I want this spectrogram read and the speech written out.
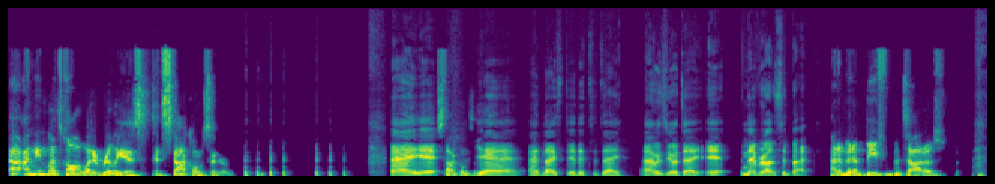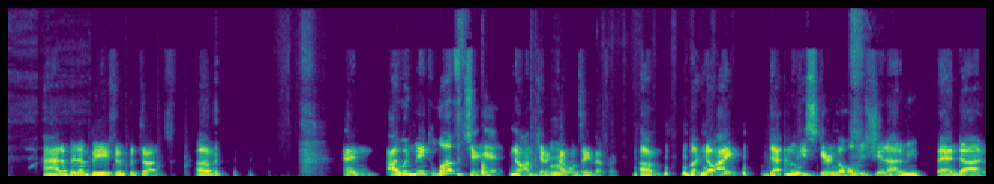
Uh, I mean, let's call it what it really is. It's Stockholm syndrome. Hey, it. Stockholm. Yeah, had nice dinner today. How was your day? It never answered back. Had a bit of beef and potatoes. had a bit of beef and potatoes. Um, and I would make love to it. No, I'm kidding. Mm. I won't take it that far. Um, but no, I that movie scared the holy shit out of me. And uh,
